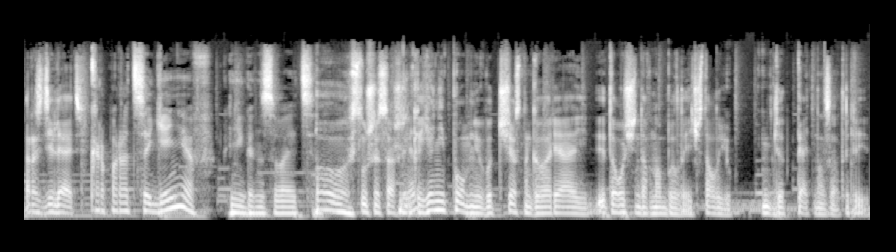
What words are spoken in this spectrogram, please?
разделять Корпорация гениев книга называется. Ой, слушай, Сашенька, Нет? я не помню, вот честно говоря, это очень давно было, я читал ее лет пять назад или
